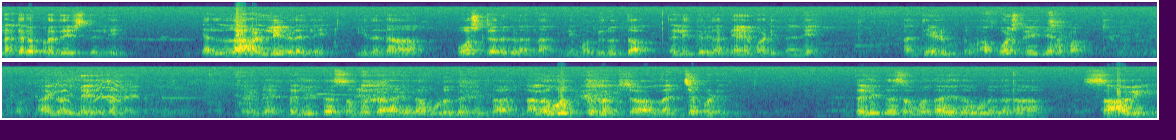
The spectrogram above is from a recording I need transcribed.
ನಗರ ಪ್ರದೇಶದಲ್ಲಿ ಎಲ್ಲ ಹಳ್ಳಿಗಳಲ್ಲಿ ಇದನ್ನು ಪೋಸ್ಟರ್ಗಳನ್ನು ನಿಮ್ಮ ವಿರುದ್ಧ ದಲಿತರಿಗೆ ಅನ್ಯಾಯ ಮಾಡಿದ್ದಾನೆ ಅಂತ ಹೇಳ್ಬಿಟ್ಟು ಆ ಪೋಸ್ಟರ್ ಇದೆಯೇನಪ್ಪ ಆಗ ಇಲ್ಲೇ ಇದೆ ನೋಡಿ. ದಲಿತ ಸಮುದಾಯದ ಹುಡುಗನಿಂದ ನಲವತ್ತು ಲಕ್ಷ ಲಂಚ ಪಡೆದು ದಲಿತ ಸಮುದಾಯದ ಹುಡುಗನ ಸಾವಿಗೆ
